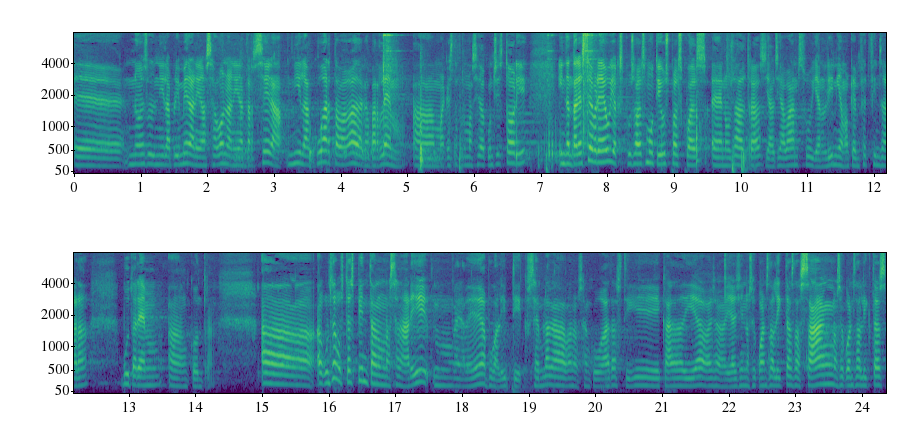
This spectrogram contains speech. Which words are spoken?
eh, no és ni la primera, ni la segona, ni la tercera, ni la quarta vegada que parlem amb aquesta formació del consistori, intentaré ser breu i exposar els motius pels quals eh, nosaltres, ja els hi avanço i en línia amb el que hem fet fins ara, votarem en contra. Uh, alguns de vostès pinten un escenari mm, gairebé apocalíptic. Sembla que bueno, Sant Cugat estigui cada dia, vaja, hi hagi no sé quants delictes de sang, no sé quants delictes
